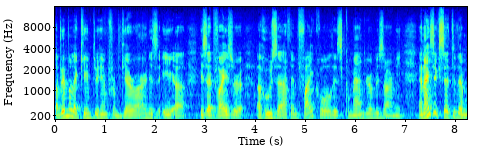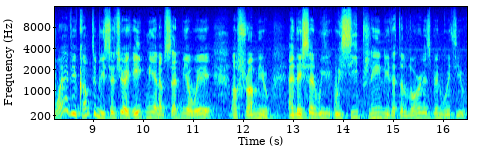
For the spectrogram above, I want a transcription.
Abimelech came to him from Gerar, and his, uh, his advisor Ahuzath, and Phicol, his commander of his army. And Isaac said to them, Why have you come to me, since you hate me and have sent me away uh, from you? And they said, we, we see plainly that the Lord has been with you.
